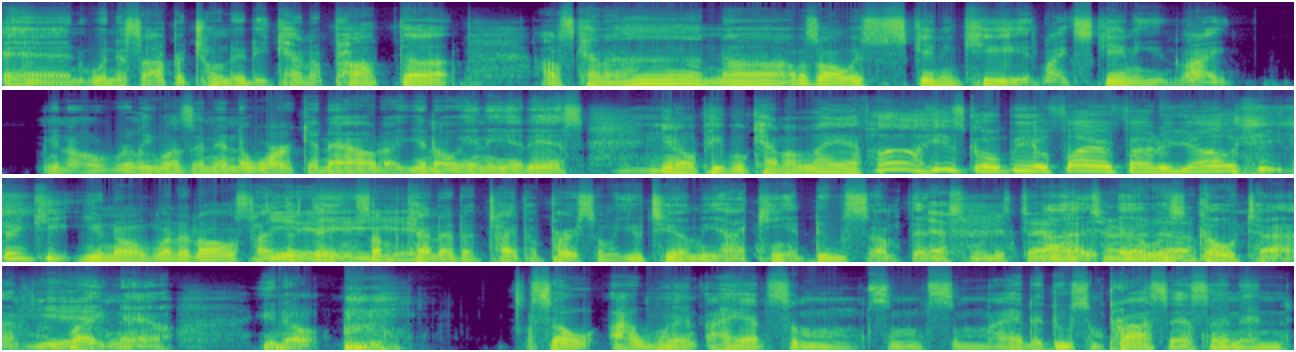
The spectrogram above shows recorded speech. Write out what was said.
And when this opportunity kind of popped up, I was kind of, uh, no, I was always a skinny kid, like skinny, like, you know, really wasn't into working out or, you know, any of this. Mm-hmm. You know, people kind of laugh, oh, he's going to be a firefighter, y'all. He think he, you know, one of those type Yeah, of things. yeah, I'm yeah. kind of the type of person when you tell me I can't do something, That's when it's time uh, to turn it it was up. go time right now, you know. so I went. I had some some some. I had to do some processing, and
